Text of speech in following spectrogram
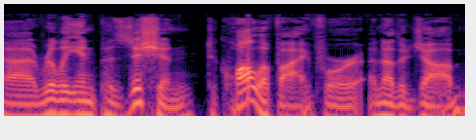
uh, really in position to qualify for another job.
